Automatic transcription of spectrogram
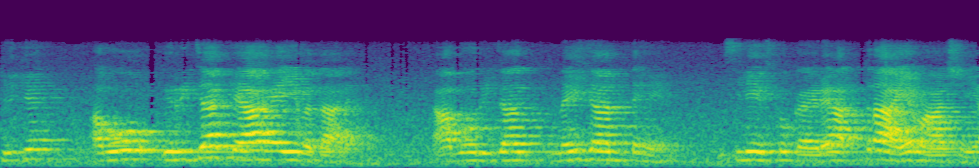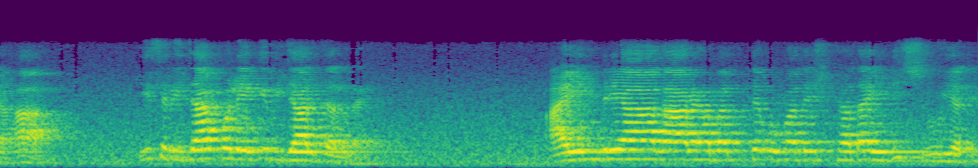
ठीक है? अब वो ऋचा क्या है ये बता रहे आप वो ऋचा नहीं जानते हैं, इसलिए इसको कह रहे हैं, अत्र अयम आशय इस ऋचा को लेके विचार चल रहे हैं। ऐन्द्रियागार्हपत्यम उपतिष्ठत इति श्रूयते।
